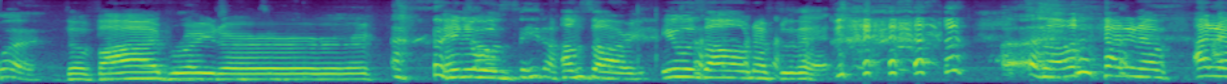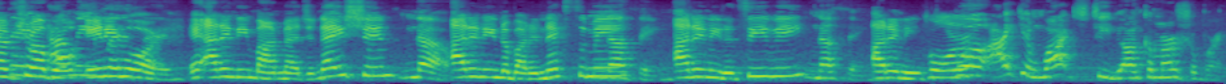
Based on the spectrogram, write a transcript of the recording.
What? the vibrator. And it was- I'm sorry, it was on after that. So I didn't have I didn't I have think- trouble I mean, anymore. listen. I didn't need my imagination. no, I didn't need nobody next to me. nothing, I didn't need a TV. nothing. I didn't need porn. well, I can watch TV on commercial break.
